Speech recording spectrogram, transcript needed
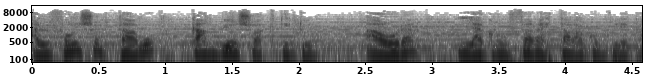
Alfonso VIII cambió su actitud. Ahora la cruzada estaba completa.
